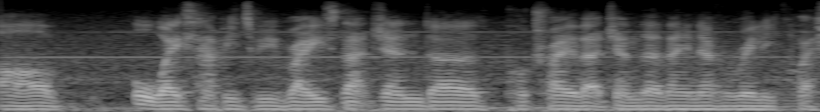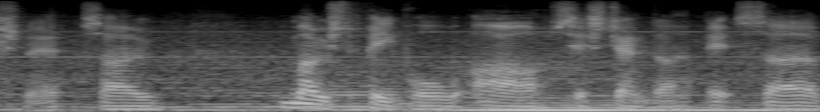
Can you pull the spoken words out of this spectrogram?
are always happy to be raised that gender, portray that gender, they never really question it. So most people are cisgender. It's uh,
